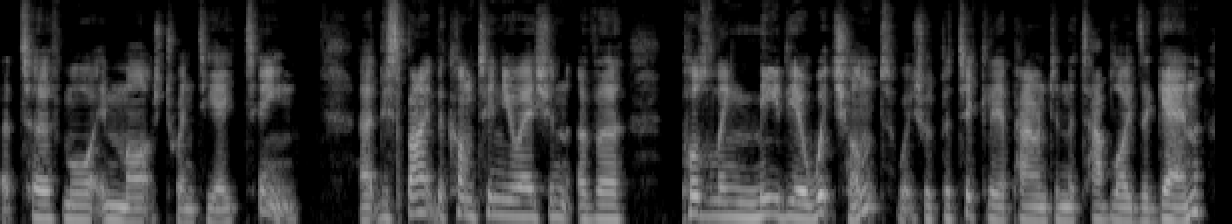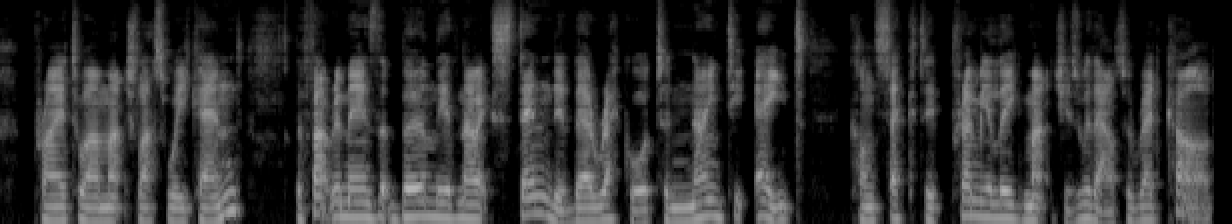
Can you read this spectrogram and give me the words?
at Turf Moor in March 2018. Uh, despite the continuation of a puzzling media witch hunt, which was particularly apparent in the tabloids again prior to our match last weekend, the fact remains that Burnley have now extended their record to 98 consecutive Premier League matches without a red card.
